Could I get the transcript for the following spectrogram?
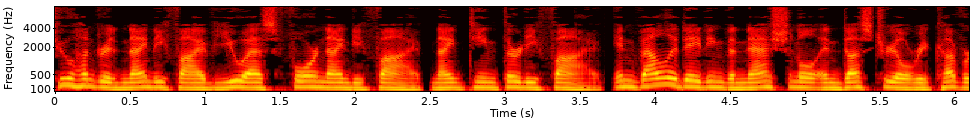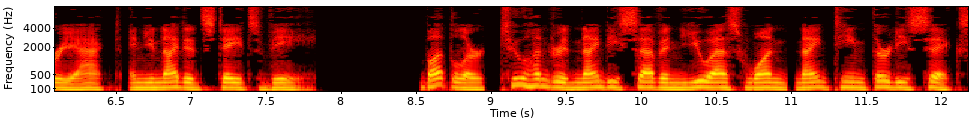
295 U.S. 495 1935 invalidating the National Industrial Recovery Act and United States v. Butler, 297 U.S. 1 1936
